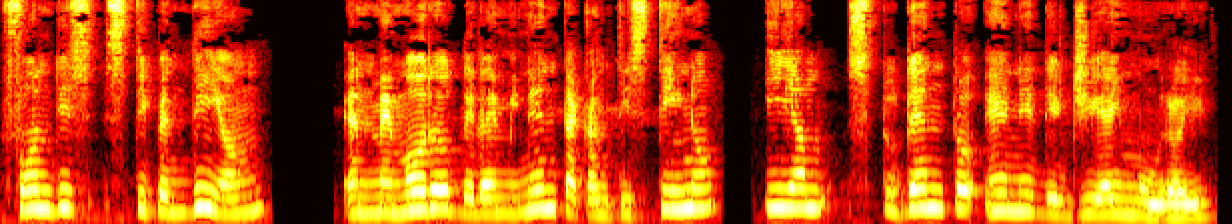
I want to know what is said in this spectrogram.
fondis stipendion en memoro de la eminenta cantistino iam studento ene de giai muroi.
